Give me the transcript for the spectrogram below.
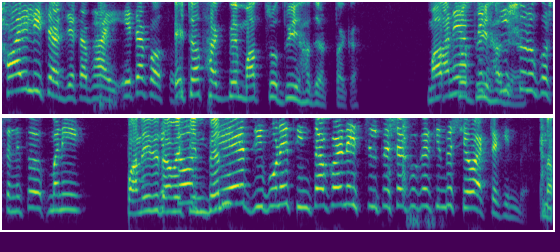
ছয় লিটার যেটা ভাই এটা কত? এটা থাকবে মাত্র দুই হাজার টাকা। মানে আপনি কি শুরু করছেন? তো মানে পানির দামে কিনবেন? যে জীবনে চিন্তা করে না স্টিল প্রেসার কুকার কিনবে সেও একটা কিনবে। না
